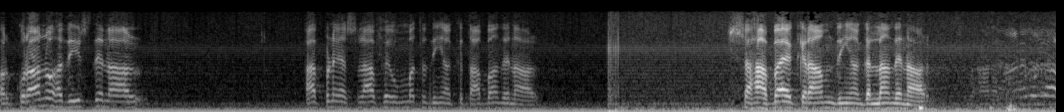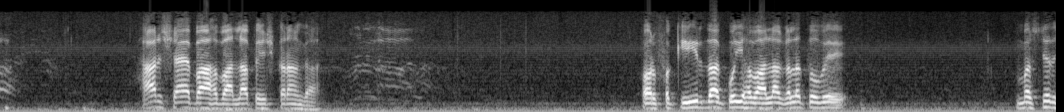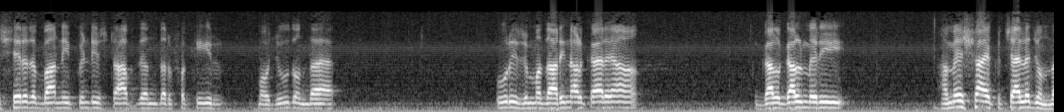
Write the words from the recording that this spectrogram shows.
اور قرآن و حدیث دے نال، اپنے اسلاف امت دیا کتاباں دے نال، صحابہ کرام دیا گلوں دے نال، ہر شہ با حوالہ پیش کرانگا اور فقیر دا کوئی حوالہ غلط ہوئے مسجد شیر ربانی پنڈی سٹاف دے اندر فقیر موجود ہوں پوری ذمہ داری نال کہہ رہا ہاں، گل گل میری ہمیشہ ایک چیلنج ہوں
